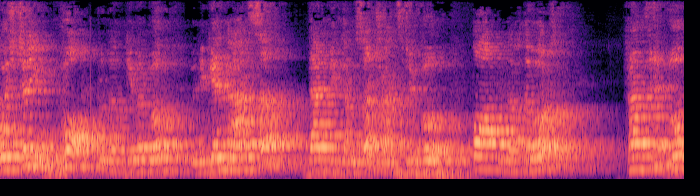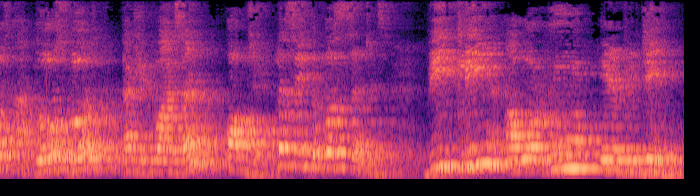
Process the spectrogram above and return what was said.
questioning what to the given verb, when you get an answer, that becomes a transitive verb. Or in other words, transitive verbs are those verbs that requires an object. Let's say in the first sentence. We clean our room every day.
